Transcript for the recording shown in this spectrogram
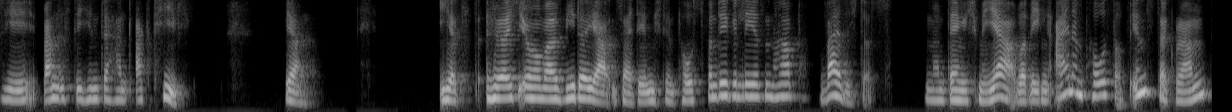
die, wann ist die Hinterhand aktiv? Ja. Jetzt höre ich immer mal wieder, ja, seitdem ich den Post von dir gelesen habe, weiß ich das. Und dann denke ich mir, ja, aber wegen einem Post auf Instagram,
